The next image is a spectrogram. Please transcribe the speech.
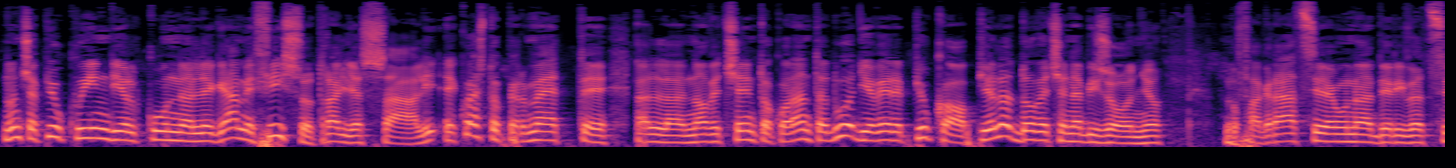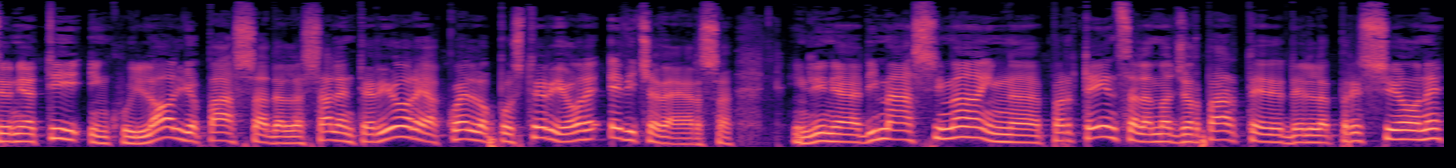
Non c'è più quindi alcun legame fisso tra gli assali e questo permette al 942 di avere più coppie laddove ce n'è bisogno. Lo fa grazie a una derivazione a T in cui l'olio passa dall'assale anteriore a quello posteriore e viceversa. In linea di massima, in partenza, la maggior parte della pressione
